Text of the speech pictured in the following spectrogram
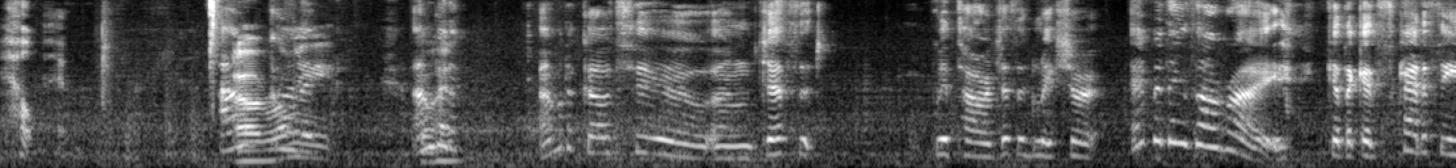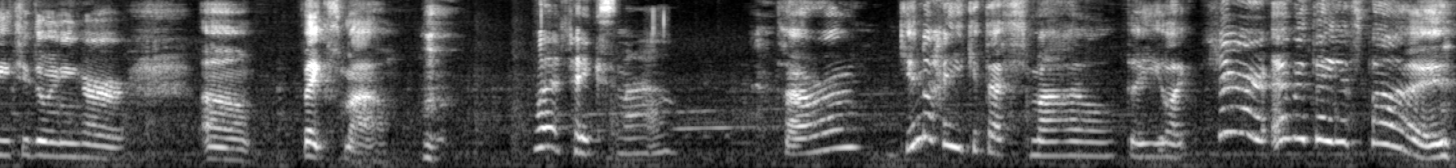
help him. I'm uh, gonna, me. I'm go gonna, ahead. I'm gonna go to um just to- with Tara just to make sure everything's all right because I can kind of see she's doing her um fake smile. What fake smile? Tara, you know how you get that smile that you like, sure, everything is fine.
